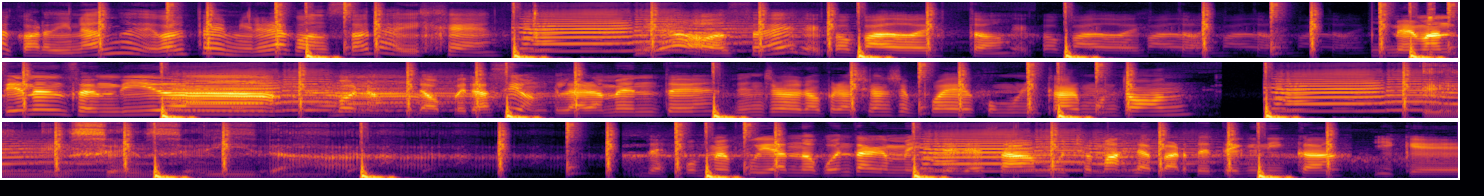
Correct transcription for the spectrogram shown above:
estaba coordinando y de golpe miré la consola y dije, mirá vos, ¿eh? Qué copado esto. Qué copado esto. Me mantiene encendida, bueno, la operación claramente. Dentro de la operación se puede comunicar un montón. Después me fui dando cuenta que me interesaba mucho más la parte técnica y que,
